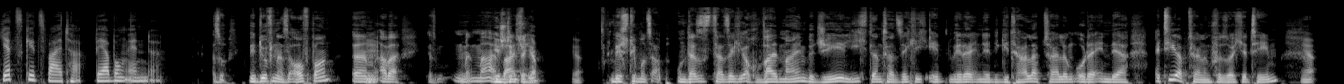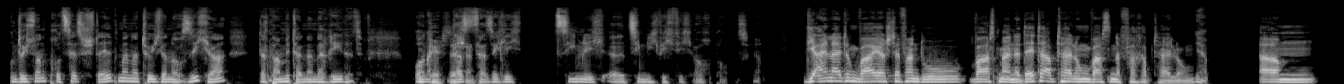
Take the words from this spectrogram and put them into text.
Jetzt geht's weiter. Werbung Ende. Also wir dürfen das aufbauen, ähm, Mhm. aber jetzt mal ein Beispiel. Ja. Wir stimmen uns ab. Und das ist tatsächlich auch, weil mein Budget liegt dann tatsächlich entweder in der Digitalabteilung oder in der IT-Abteilung für solche Themen. Ja. Und durch so einen Prozess stellt man natürlich dann auch sicher, dass man miteinander redet. Und Okay, sehr das schön. ist tatsächlich ziemlich, äh, ziemlich wichtig auch bei uns. Ja. Die Einleitung war ja, Stefan, du warst mal in der Data-Abteilung, warst in der Fachabteilung. Ja. Ähm,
